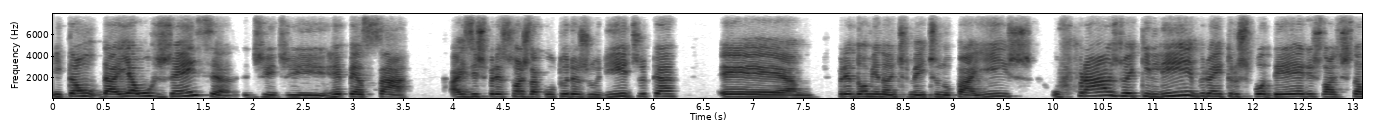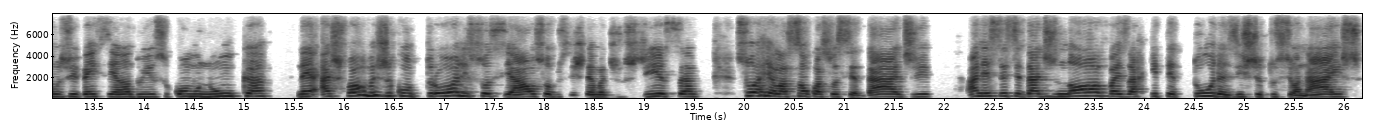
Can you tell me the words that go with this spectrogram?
Então, daí a urgência de, de repensar as expressões da cultura jurídica, é, predominantemente no país, o frágil equilíbrio entre os poderes, nós estamos vivenciando isso como nunca, né? as formas de controle social sobre o sistema de justiça, sua relação com a sociedade, a necessidade de novas arquiteturas institucionais,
